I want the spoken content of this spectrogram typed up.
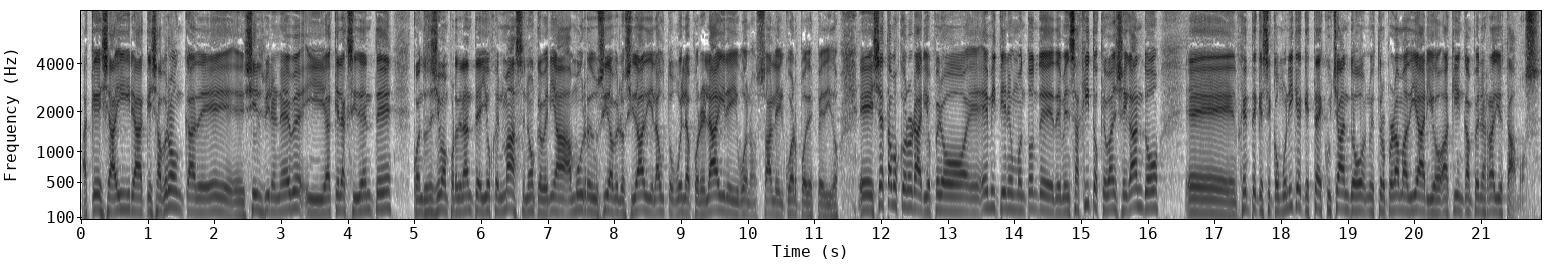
aquella ira, aquella bronca de eh, Gilles Villeneuve y aquel accidente cuando se llevan por delante a Jochen Mass, ¿no? que venía a muy reducida velocidad y el auto vuela por el aire y bueno, sale el cuerpo despedido. Eh, ya estamos con horarios, pero Emi tiene un montón de, de mensajitos que van llegando, gente que se comunica, que está escuchando nuestro programa diario aquí en Campeones Radio estamos.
